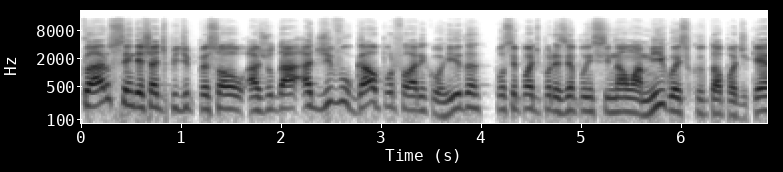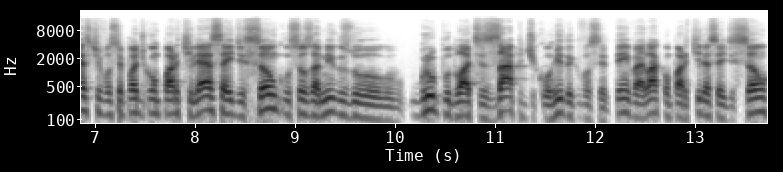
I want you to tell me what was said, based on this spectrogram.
claro, sem deixar de pedir para o pessoal ajudar a divulgar o Por Falar em Corrida, você pode, por exemplo, ensinar um amigo a escutar o podcast, você pode compartilhar essa edição com seus amigos do grupo do WhatsApp de corrida que você tem, vai lá, compartilha essa edição,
